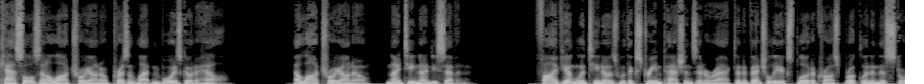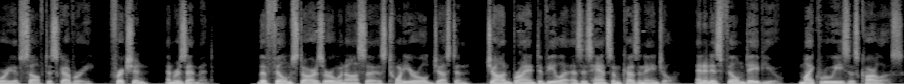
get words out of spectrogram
Cassils and Ela Troyano present Latin Boys Go to Hell. Ela Troyano, 1997. Five young Latinos with extreme passions interact and eventually explode across Brooklyn in this story of self discovery, friction, and resentment. The film stars Erwin Asa as 20 year old Justin, John Bryant Davila as his handsome cousin Angel, and in his film debut, Mike Ruiz as Carlos.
